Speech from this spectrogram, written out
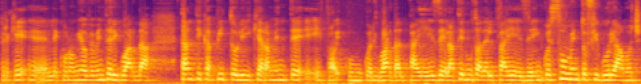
perché eh, l'economia ovviamente riguarda tanti capitoli chiaramente e poi comunque riguarda il paese, la tenuta del paese, in questo momento figuriamoci.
